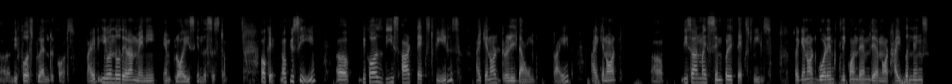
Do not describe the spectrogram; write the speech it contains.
uh, the first 12 records right? Even though there are many employees in the system. Okay now if you see uh, because these are text fields i cannot drill down right? I cannot uh, these are my simple text fields. So i cannot go ahead and click on them. They are not hyperlinks.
